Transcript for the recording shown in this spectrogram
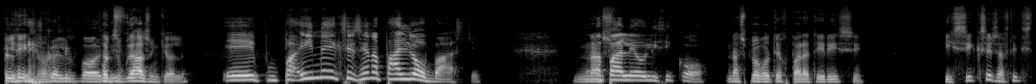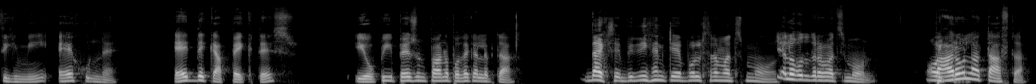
Πλήν. εύκολη Θα πόντι. τους βγάζουν κιόλας. Ε, που πα- είναι ξέρεις, ένα παλιό μπάσκετ. Να, ένα σου- παλαιολιθικό. να σου πω εγώ τι έχω παρατηρήσει. Οι Sixers αυτή τη στιγμή έχουν 11 παίκτες οι οποίοι παίζουν πάνω από 10 λεπτά. Εντάξει, επειδή είχαν και πολλούς τραυματισμούς. Και λόγω των τραυματισμών. Παρόλα τα αυτά,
